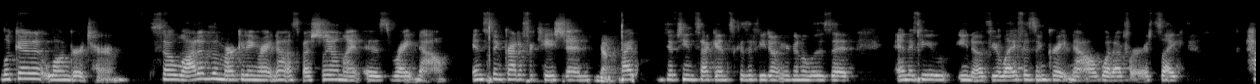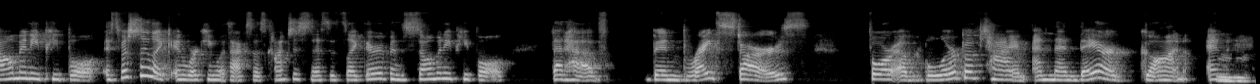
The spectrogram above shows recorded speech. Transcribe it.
look at it longer term. So a lot of the marketing right now, especially online, is right now. Instant gratification, yeah. 15 seconds, because if you don't, you're gonna lose it. And if you, you know, if your life isn't great now, whatever. It's like how many people, especially like in working with access consciousness, it's like there have been so many people that have been bright stars for a blurb of time and then they are gone. And mm-hmm.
